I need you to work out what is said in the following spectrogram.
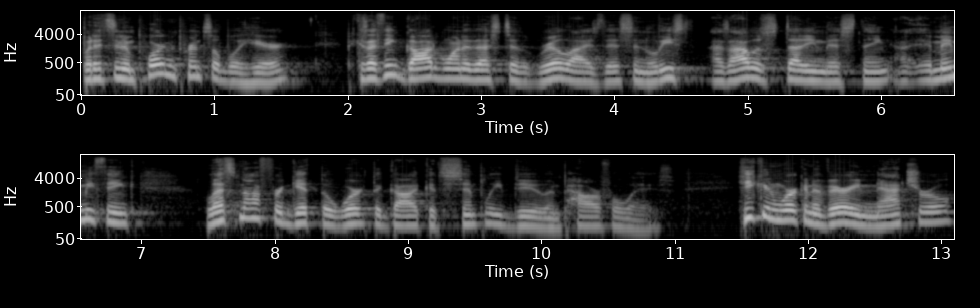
But it's an important principle here because I think God wanted us to realize this, and at least as I was studying this thing, uh, it made me think let's not forget the work that God could simply do in powerful ways. He can work in a very natural,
